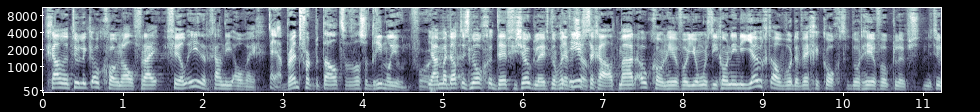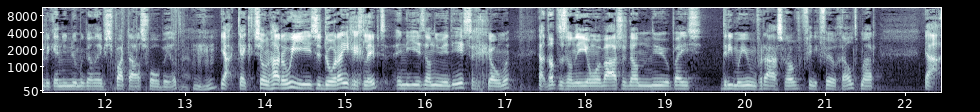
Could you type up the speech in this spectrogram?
gaan natuurlijk ook gewoon al vrij veel eerder gaan die al weg. Nou ja, Brentford betaalt, wat was het, 3 miljoen voor. Ja, maar eh, dat is nog, Dervis ook heeft nog het eerste ook. gehaald. Maar ook gewoon heel veel jongens die gewoon in de jeugd al worden weggekocht door heel veel clubs. Natuurlijk, en nu noem ik dan even Sparta als voorbeeld. Ja, kijk, zo'n Haroui is er doorheen geglipt en die is dan nu in het eerste gekomen. Ja, dat is dan een jongen waar ze dan nu opeens 3 miljoen vragen schoven. Vind ik veel geld, maar... Ja,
